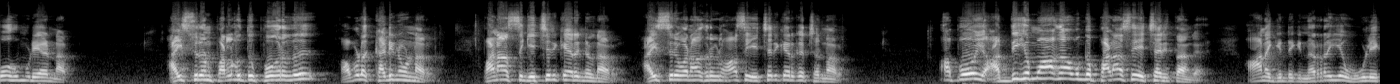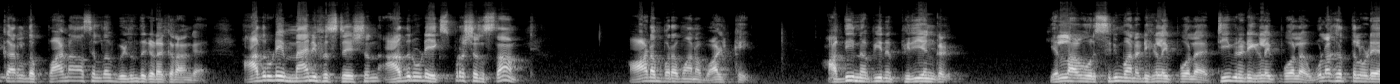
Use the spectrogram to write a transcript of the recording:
போக முடியாதுன்னார். ஐஸ்வர்யன் பரலவத்துக்கு போகிறது அவ்வளோ கடினம்னார். பணாசைக்கு எச்சரிக்கையாக இருங்கள்னார் ஐஸ்வர்யவனாகிறவர்கள் ஆசை எச்சரிக்கையாக இருக்க சொன்னார். அப்போது அதிகமாக அவங்க பணாசை எச்சரித்தாங்க. ஆனால் இன்றைக்கு நிறைய ஊழியக்காரர்கள் இந்த பணாசையில் தான் விழுந்து கிடக்கிறாங்க. அதனுடைய மேனிஃபெஸ்டேஷன் அதனுடைய எக்ஸ்ப்ரெஷன்ஸ் தான் ஆடம்பரமான வாழ்க்கை. அதிநவீன பிரியங்கள். எல்லா ஒரு சினிமா நடிகளைப் போல டிவி நடிகளைப் போல உலகத்தினுடைய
